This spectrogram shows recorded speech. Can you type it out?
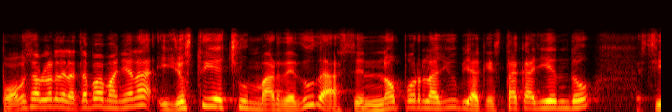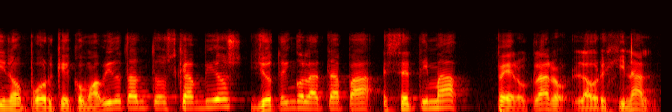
Pues vamos a hablar de la etapa de mañana y yo estoy hecho un mar de dudas, no por la lluvia que está cayendo, sino porque como ha habido tantos cambios, yo tengo la etapa séptima, pero claro, la original.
